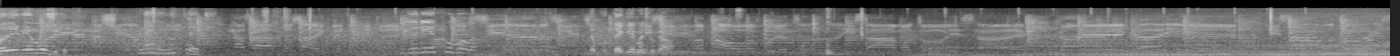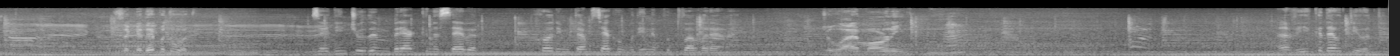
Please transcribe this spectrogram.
Силна ли ви е музиката? Не, не ни пречи. Дори е хубава. Да потегляме тогава. За къде пътувате? За един чуден бряг на север. Ходим там всяка година по това време. July morning. А вие къде отивате?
